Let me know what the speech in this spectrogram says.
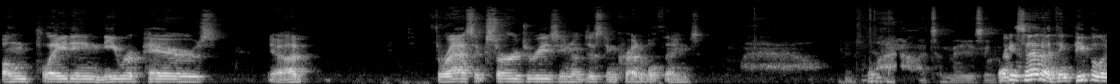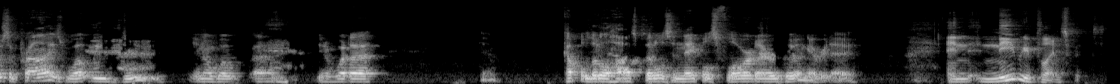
bone plating, knee repairs, you know, I've, thoracic surgeries. You know, just incredible things. Wow, wow, that's amazing. Like I said, I think people are surprised what we do. You know what um, you know what a you know, couple little hospitals in Naples, Florida, are doing every day. And knee replacements.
